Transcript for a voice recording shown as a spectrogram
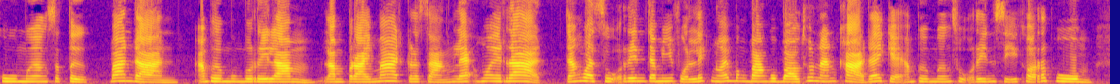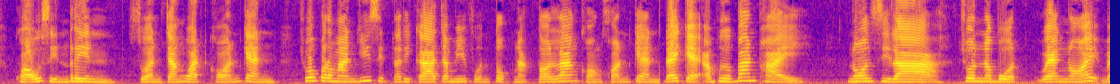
คูเมืองสตึก บ้านด่าน อำเภอมุมบุรีรัมย์ลำปลายมาศกระสัง และห้วยราช จังหวัดสุรินทร์จะมีฝนเล็กน้อยบางๆเบาๆเท่านั้นค่ะ ได้แก่อำเภอเมืองสุรินทร์ศรีขอรภูมิขวาวสินรินทร์ส่วนจังหวัดขอนแก่น ช่วงประมาณ 20 นาฬิกาจะมีฝนตกหนักตอนล่างของขอนแก่น ได้แก่อำเภอบ้านไผ่โนนศิลา ชนบท แวงน้อย แว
